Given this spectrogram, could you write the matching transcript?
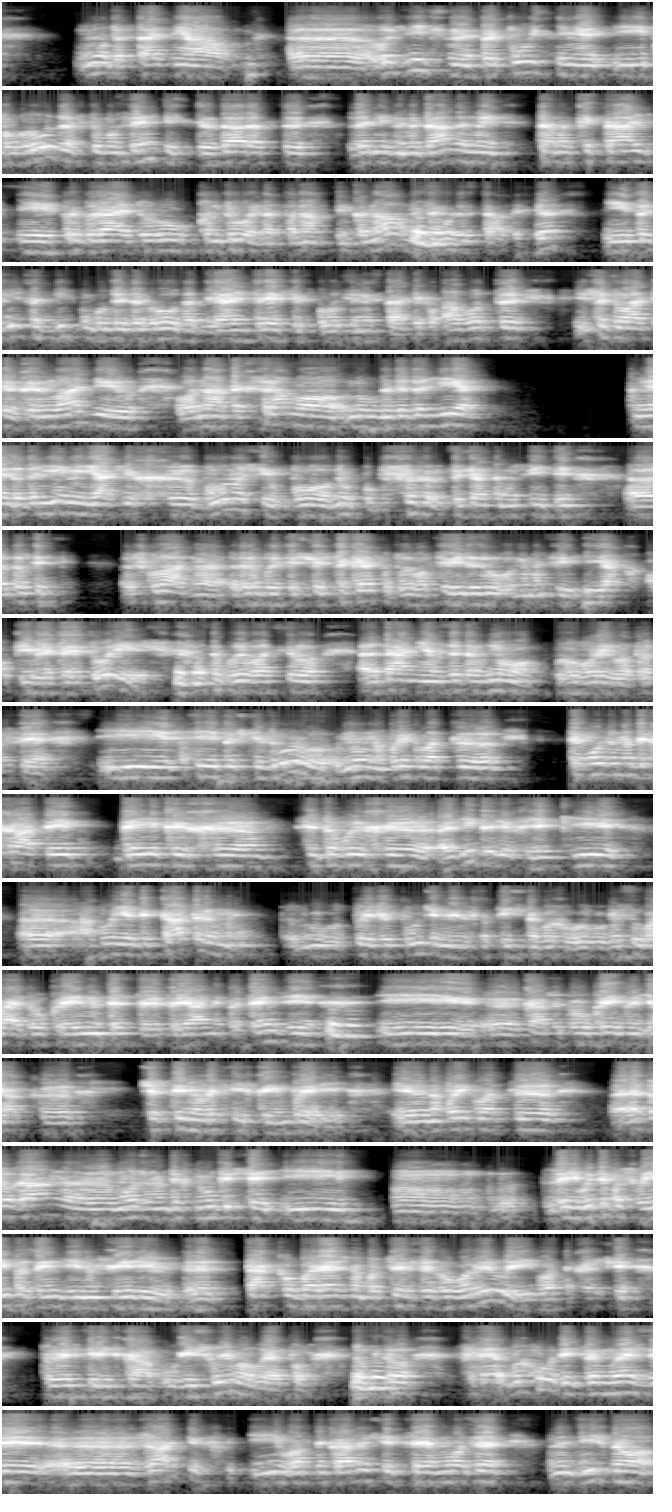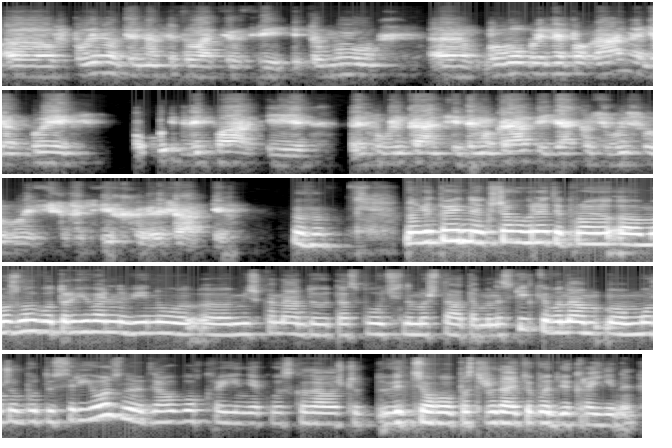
ну, достатньо е, логічне припущення і погроза в тому сенсі, що зараз е, за різними даними саме Китай і прибирає до рук контроль над Панамським каналом, і це може статися. І тоді це дійсно буде загроза для інтересів Сполучених Штатів. А от е, ситуація з Гренландією, вона так само ну не додає. Не додає ніяких е, бонусів, бо ну в сучасному світі е, досить складно зробити щось таке, особливо в цивілізованому світі, як купівля території. Особливо, що е, Данія вже давно говорила про це. І з цієї точки зору, ну, наприклад, це може надихати деяких світових лідерів, які або є диктаторами. Ну, той же Путін він фактично висуває до України теж територіальні претензії і е, каже про Україну як е, частину Російської імперії. Е, наприклад, е, Ердоган е, може надихнутися і м, заявити про свої претензії на Сирію. Е, Так обережно про це вже говорили, і, власне кажучи, турецькі війська увійшли в Алепо. Тобто це виходить за межі е, жартів, і, власне кажучи, це може дійсно е, вплинути на ситуацію в світі. Тому е, було би непогано, якби обидві партії, республіканці і демократи, якось висловились щодо цих е, жартів. Мгм. Ну, відповідно, якщо говорити про е, можливу торгівельну війну е, між Канадою та Сполученими Штатами, наскільки вона може бути серйозною для обох країн, як ви сказали, що від цього постраждають обидві країни?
